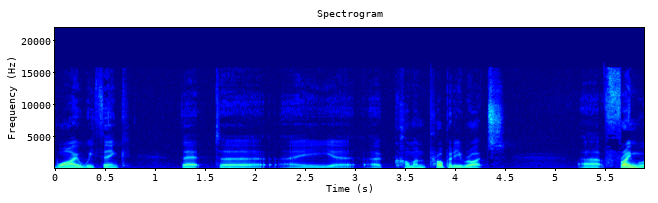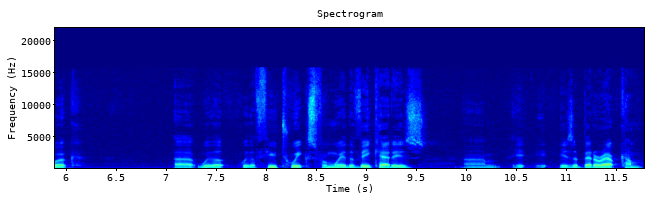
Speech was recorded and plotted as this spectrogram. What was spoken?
why we think that uh, a, uh, a, common property rights uh, framework uh, with, a, with a few tweaks from where the VCAT is, um, it, it is a better outcome.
